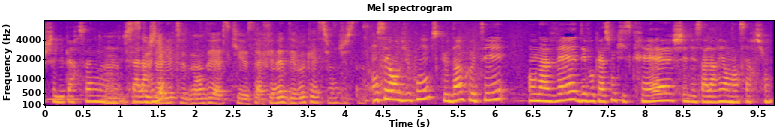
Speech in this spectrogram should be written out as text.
chez les personnes, euh, mm, les c'est ce que salariés. j'allais te demander. Est-ce que ça fait naître des vocations, justement? On s'est rendu compte que d'un côté, on avait des vocations qui se créaient chez les salariés en insertion.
